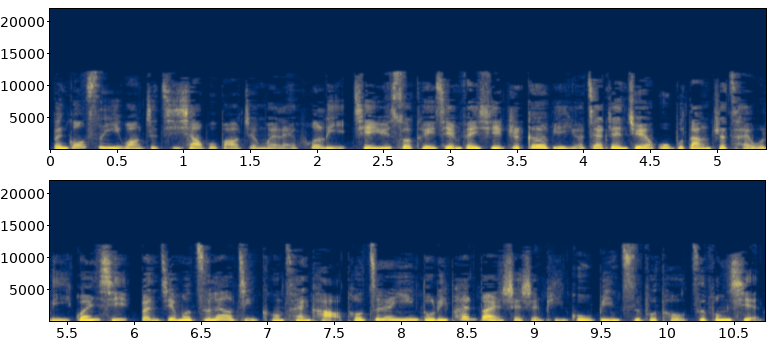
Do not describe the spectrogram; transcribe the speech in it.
本公司以往之绩效不保证未来获利，且与所推荐分析之个别有价证券无不当之财务利益关系。本节目资料仅供参考，投资人应独立判断、审慎评估并自负投资风险。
